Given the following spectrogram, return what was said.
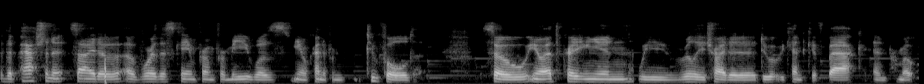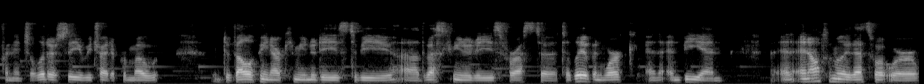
the passionate side of, of where this came from for me was you know kind of from twofold so, you know, at the credit union, we really try to do what we can to give back and promote financial literacy. We try to promote developing our communities to be uh, the best communities for us to, to live and work and, and be in. And, and ultimately, that's what we're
